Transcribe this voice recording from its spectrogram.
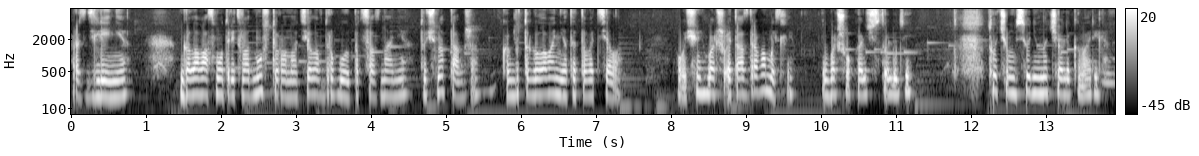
разделение. Голова смотрит в одну сторону, а тело в другую, подсознание. Точно так же. Как будто голова нет этого тела. Очень большое. Это о здравомыслии у большого количества людей. То, о чем мы сегодня вначале говорили.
